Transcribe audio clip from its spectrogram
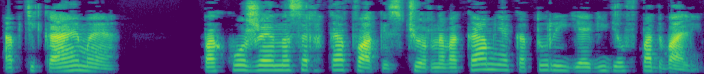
обтекаемое, похожее на саркофаг из черного камня, который я видел в подвале.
